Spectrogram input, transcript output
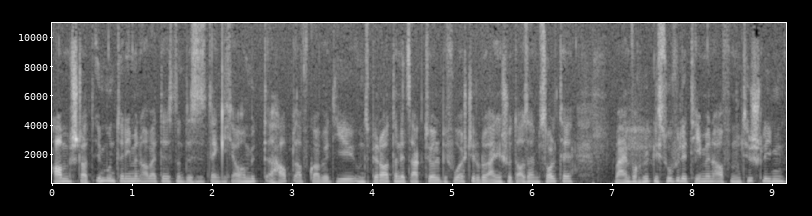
am statt im Unternehmen arbeitest und das ist, denke ich, auch mit der Hauptaufgabe, die uns Beratern jetzt aktuell bevorsteht oder eigentlich schon da sein sollte, weil einfach wirklich so viele Themen auf dem Tisch liegen,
